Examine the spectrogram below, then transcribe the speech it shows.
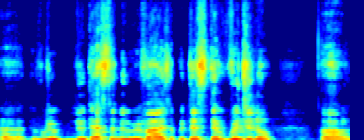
uh, new, that's the new revised, but this is the original uh,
